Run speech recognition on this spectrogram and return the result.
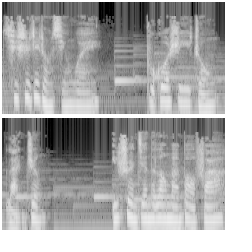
其实这种行为不过是一种懒政。一瞬间的浪漫爆发，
